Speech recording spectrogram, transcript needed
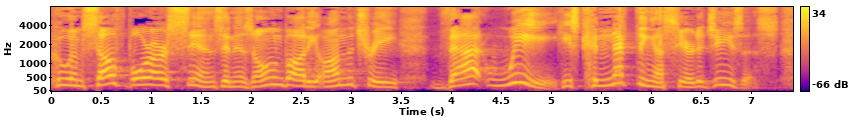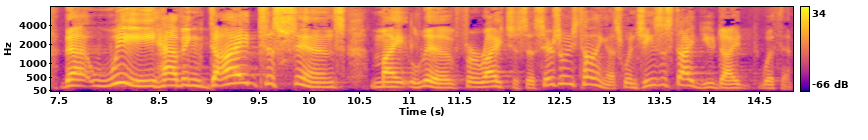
who himself bore our sins in his own body on the tree, that we, he's connecting us here to Jesus, that we, having died to sins, might live for righteousness. Here's what he's telling us. When Jesus died, you died with him.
